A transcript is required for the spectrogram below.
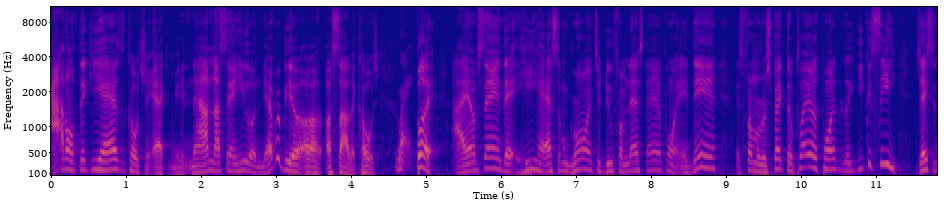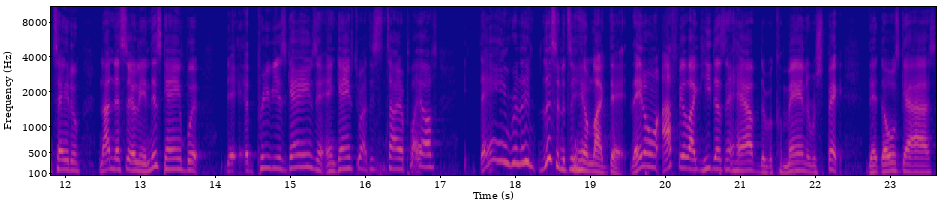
I don't think he has the coaching acumen. Now, I'm not saying he will never be a, a, a, solid coach, right? But I am saying that he has some growing to do from that standpoint. And then, it's from a respective player's point. Like you can see Jayson Tatum, not necessarily in this game, but the uh, previous games and, and games throughout this entire playoffs. They ain't really listening to him like that. They don't. I feel like he doesn't have the command and respect that those guys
